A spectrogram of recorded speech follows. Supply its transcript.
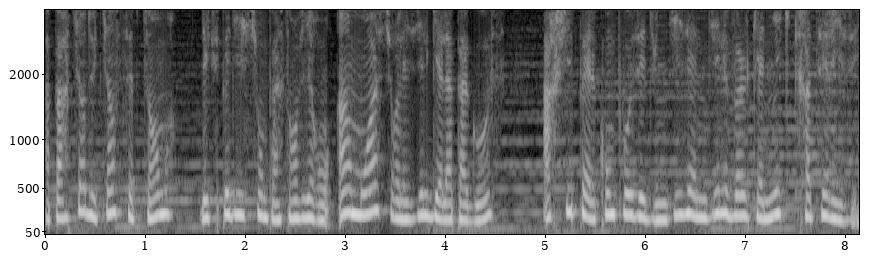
À partir du 15 septembre, l'expédition passe environ un mois sur les îles Galapagos, archipel composé d'une dizaine d'îles volcaniques cratérisées.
